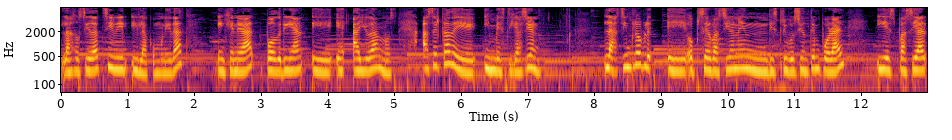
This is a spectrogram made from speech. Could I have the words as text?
la sociedad civil y la comunidad en general podrían eh, eh, ayudarnos acerca de investigación. La simple observación en distribución temporal y espacial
